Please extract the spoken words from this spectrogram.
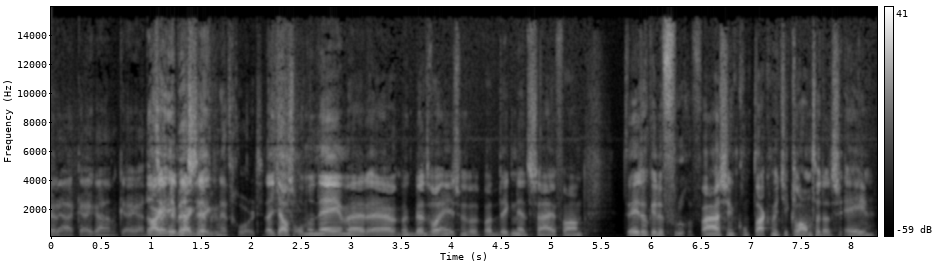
Nog, ja, kijk aan, kijk aan. Dat zijn de beste, heb ik net gehoord. Dat je als ondernemer, ik ben het wel eens met wat, wat Dick net zei, van treed ook in de vroege fase in contact met je klanten, dat is één.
